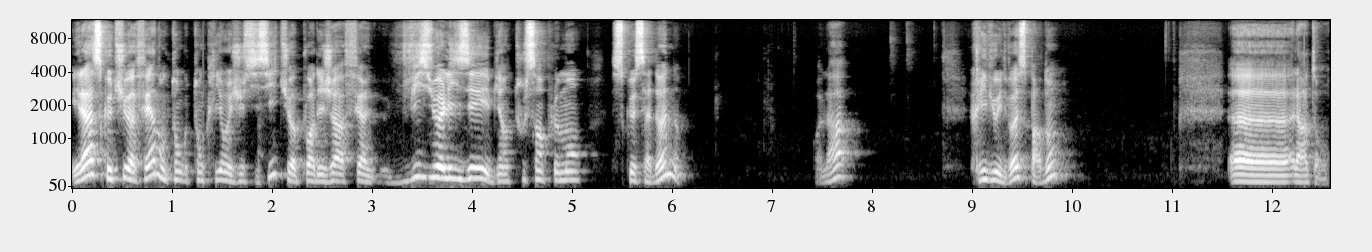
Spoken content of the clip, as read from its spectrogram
Et là, ce que tu vas faire, donc ton, ton, client est juste ici, tu vas pouvoir déjà faire visualiser, eh bien, tout simplement, ce que ça donne. Voilà. Review invoice, pardon. Euh, alors attends,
